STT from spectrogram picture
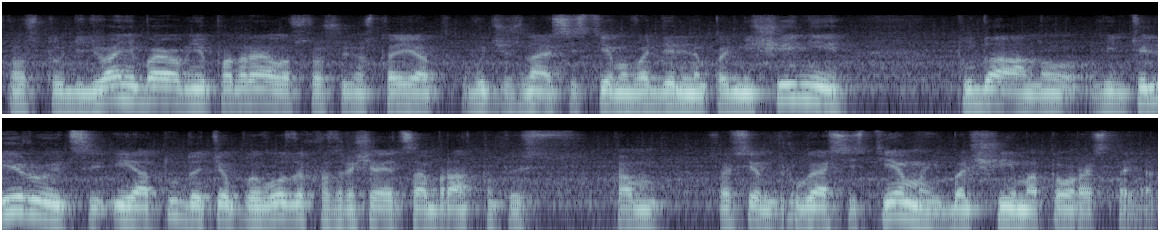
Что у дяди Вани Баева мне понравилось, что у него стоят вытяжная система в отдельном помещении. Туда оно вентилируется, и оттуда теплый воздух возвращается обратно. То есть там совсем другая система и большие моторы стоят.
